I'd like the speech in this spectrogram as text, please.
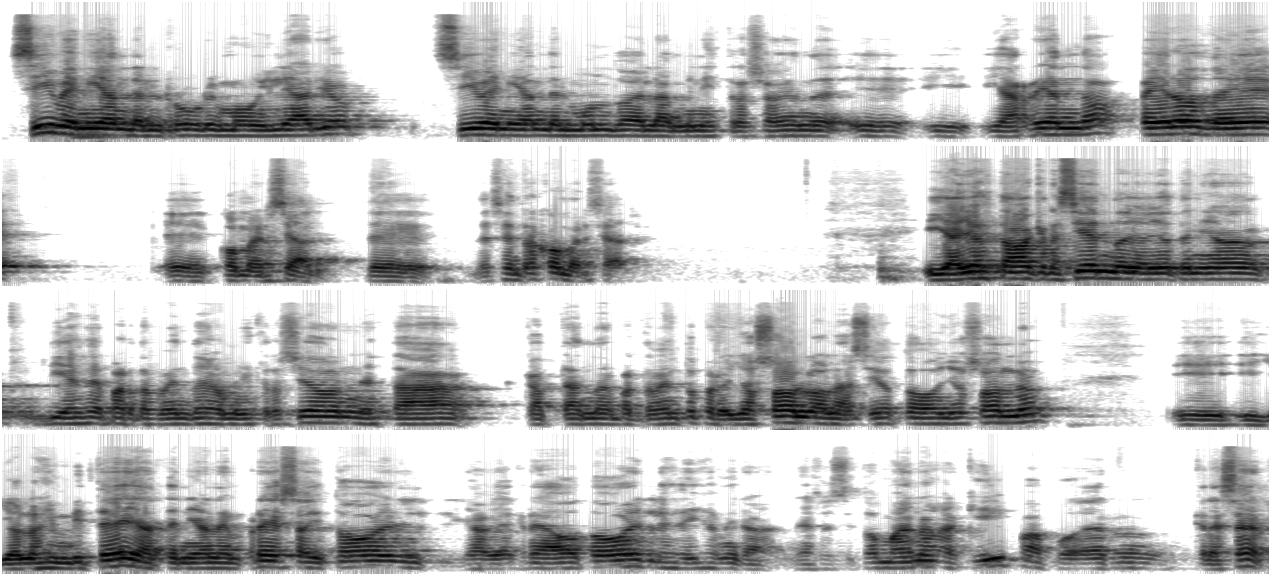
sí venían del rubro inmobiliario, sí venían del mundo de la administración de, y, y, arriendo, pero de eh, comercial, de, de, centros comerciales. Y ya yo estaba creciendo, ya yo tenía 10 departamentos de administración, estaba captando departamentos, pero yo solo, lo hacía todo yo solo. Y, y, yo los invité, ya tenía la empresa y todo, y ya había creado todo, y les dije, mira, necesito manos aquí para poder crecer.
